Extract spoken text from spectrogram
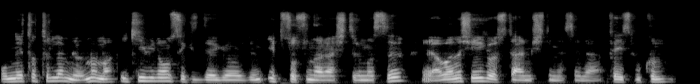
Onu net hatırlamıyorum ama 2018'de gördüğüm Ipsos'un araştırması ya bana şeyi göstermişti mesela. Facebook'un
